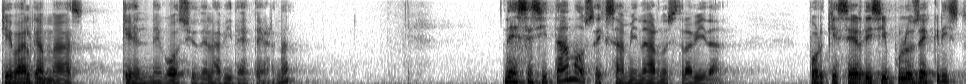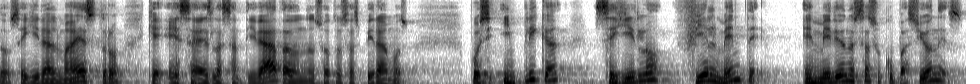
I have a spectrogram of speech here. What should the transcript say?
que valga más que el negocio de la vida eterna? Necesitamos examinar nuestra vida, porque ser discípulos de Cristo, seguir al Maestro, que esa es la santidad a donde nosotros aspiramos, pues implica seguirlo fielmente en medio de nuestras ocupaciones.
